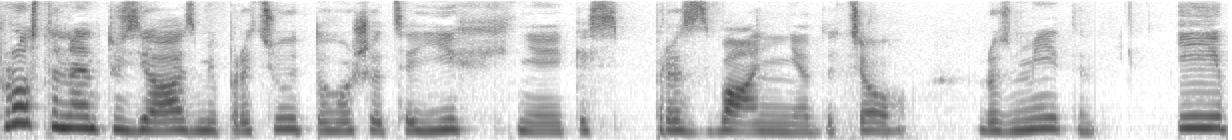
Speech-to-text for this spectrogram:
просто на ентузіазмі працюють, того що це їхнє якесь призвання до цього. Розумієте? І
